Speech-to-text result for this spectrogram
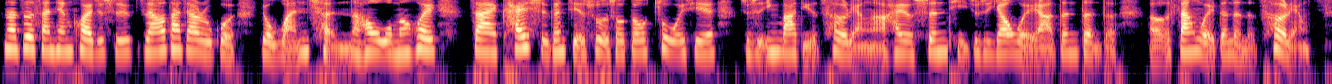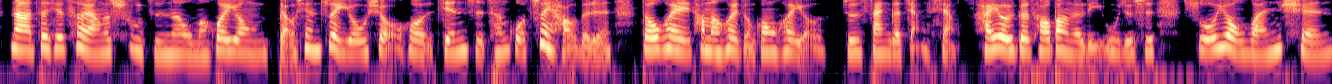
那这三千块就是只要大家如果有完成，然后我们会在开始跟结束的时候都做一些就是英巴迪的测量啊，还有身体就是腰围啊等等的呃三围等等的测量。那这些测量的数值呢，我们会用表现最优秀或减脂成果最好的人都会，他们会总共会有就是三个奖项，还有一个超棒的礼物，就是所有完全。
